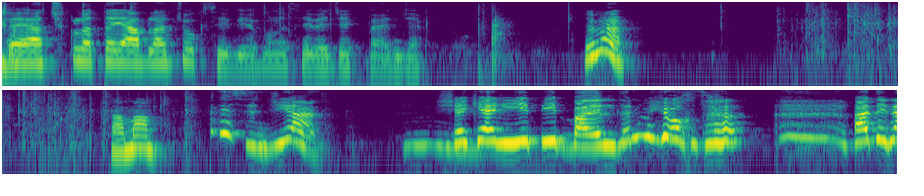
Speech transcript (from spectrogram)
o? Beyaz çikolatayı ablan çok seviyor. Bunu sevecek bence. Değil mi? Tamam. Neredesin Cihan? Şeker yiyip yiyip bayıldın mı yoksa? Hadi ne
